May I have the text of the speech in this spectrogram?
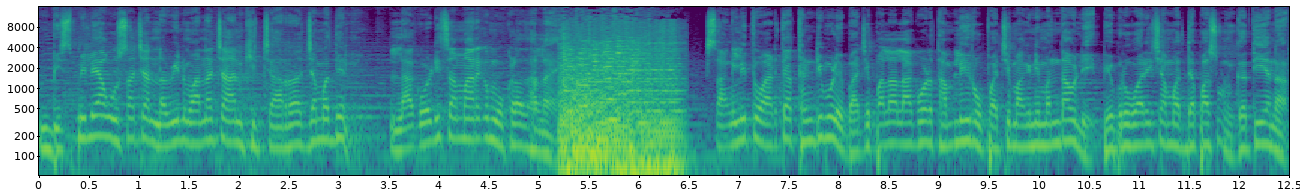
बिस्मिल या ऊसाच्या नवीन वाणाच्या आणखी चार राज्यामधील लागवडीचा मार्ग मोकळा झाला आहे सांगलीत वाढत्या थंडीमुळे भाजीपाला लागवड थांबली रोपाची मागणी मंदावली. फेब्रुवारीच्या मध्यापासून गती येणार.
